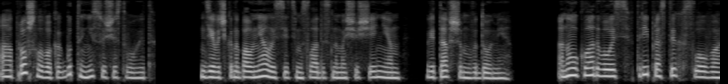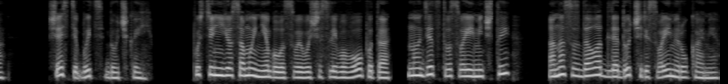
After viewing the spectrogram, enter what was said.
а прошлого как будто не существует. Девочка наполнялась этим сладостным ощущением, витавшим в доме. Оно укладывалось в три простых слова «счастье быть дочкой». Пусть у нее самой не было своего счастливого опыта, но детство своей мечты она создала для дочери своими руками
